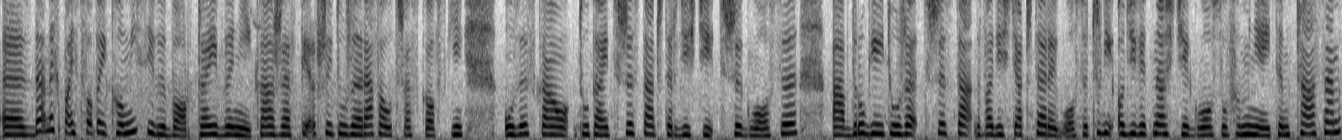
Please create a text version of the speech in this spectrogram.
E, Z danych Państwowej Komisji Wyborczej wynika, że w pierwszej turze Rafał Trzaskowski uzyskał tutaj 343 głosy, a w drugiej turze 324 głosy, czyli o 19 głosów mniej. Tymczasem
